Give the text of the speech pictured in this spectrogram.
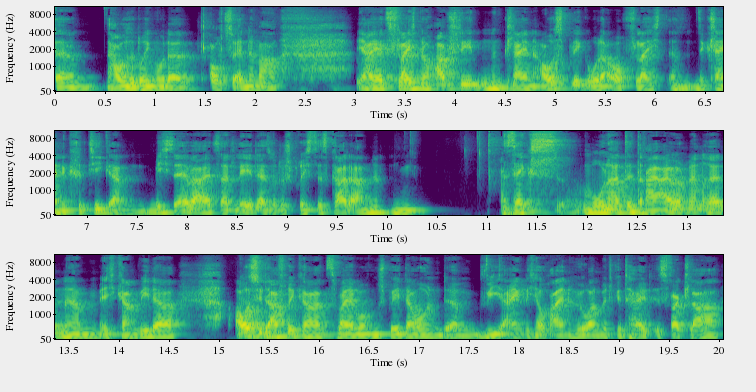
ähm, nach Hause bringen oder auch zu Ende machen. Ja, jetzt vielleicht noch abschließend einen kleinen Ausblick oder auch vielleicht ähm, eine kleine Kritik an mich selber als Athlet. Also du sprichst es gerade an sechs Monate, drei Ironman-Rennen. Ähm, ich kam wieder aus Südafrika zwei Wochen später und ähm, wie eigentlich auch allen Hörern mitgeteilt ist, war klar,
